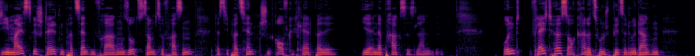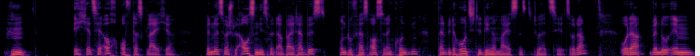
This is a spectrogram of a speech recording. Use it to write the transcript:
die meistgestellten Patientenfragen so zusammenzufassen, dass die Patienten schon aufgeklärt bei ihr in der Praxis landen. Und vielleicht hörst du auch gerade zu und spielst mit dem Gedanken, hm, ich erzähle auch oft das Gleiche. Wenn du jetzt zum Beispiel Außendienstmitarbeiter bist und du fährst raus zu deinen Kunden, dann wiederholen sich die Dinge meistens, die du erzählst, oder? Oder wenn du im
